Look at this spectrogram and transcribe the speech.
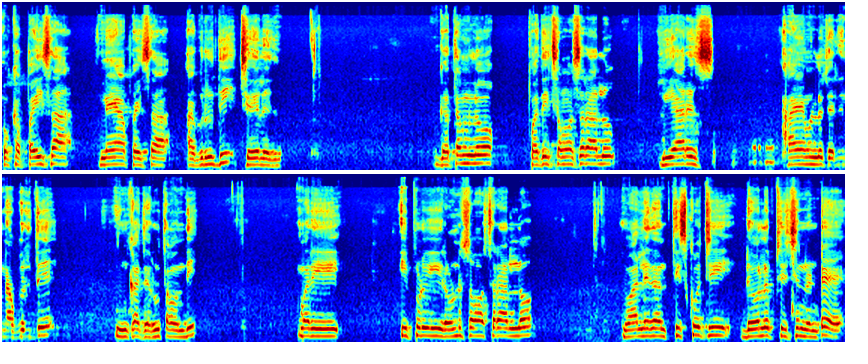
ఒక పైసా నయా పైసా అభివృద్ధి చేయలేదు. గతంలో పది సంవత్సరాలు బీఆర్ఎస్ హయాంలో జరిగిన అభివృద్ధి ఇంకా జరుగుతూ ఉంది. మరి ఇప్పుడు ఈ రెండు సంవత్సరాల్లో వాళ్ళు ఏదైనా తీసుకొచ్చి డెవలప్ చేసిందంటే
